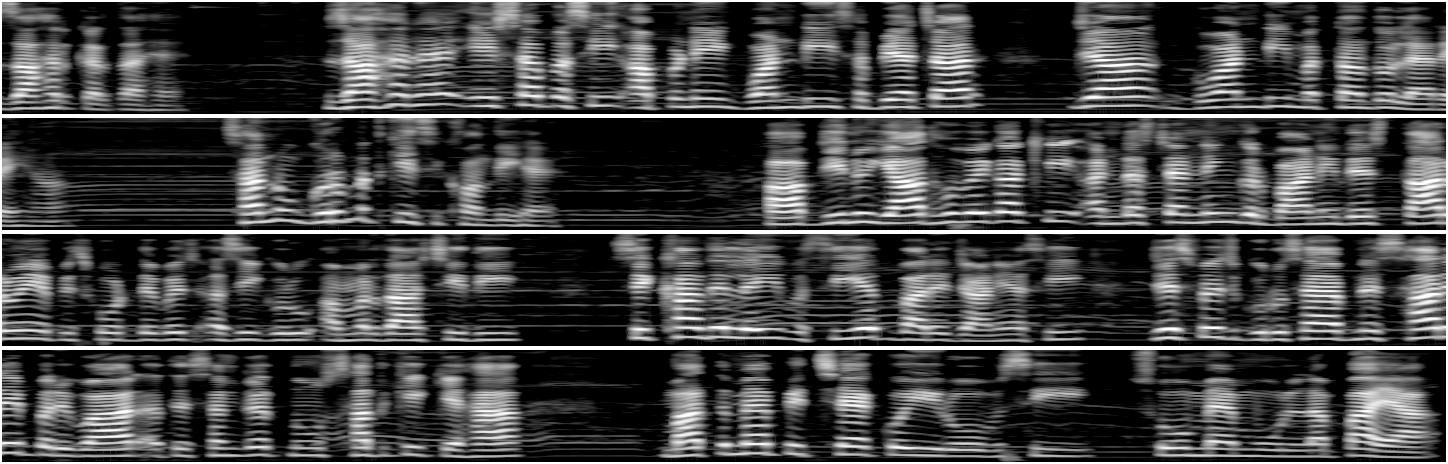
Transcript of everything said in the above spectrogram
ਜ਼ਾਹਰ ਕਰਦਾ ਹੈ। ਜ਼ਾਹਰ ਹੈ, ਇਹ ਸਭ ਅਸੀਂ ਆਪਣੇ ਗਵਾਂਡੀ ਸੱਭਿਆਚਾਰ ਜਾਂ ਗਵਾਂਡੀ ਮਤਾਂ ਤੋਂ ਲੈ ਰਹੇ ਹਾਂ। ਸਾਨੂੰ ਗੁਰਮਤ ਕੀ ਸਿਖਾਉਂਦੀ ਹੈ? ਆਪ ਜੀ ਨੂੰ ਯਾਦ ਹੋਵੇਗਾ ਕਿ ਅੰਡਰਸਟੈਂਡਿੰਗ ਗੁਰਬਾਣੀ ਦੇ 17ਵੇਂ ਐਪੀਸੋਡ ਦੇ ਵਿੱਚ ਅਸੀਂ ਗੁਰੂ ਅਮਰਦਾਸ ਜੀ ਦੀ ਸਿੱਖਾਂ ਦੇ ਲਈ ਵਸੀਅਤ ਬਾਰੇ ਜਾਣਿਆ ਸੀ, ਜਿਸ ਵਿੱਚ ਗੁਰੂ ਸਾਹਿਬ ਨੇ ਸਾਰੇ ਪਰਿਵਾਰ ਅਤੇ ਸੰਗਤ ਨੂੰ ਸੱਦ ਕੇ ਕਿਹਾ, ਮਤ ਮੈਂ ਪਿੱਛੇ ਕੋਈ ਰੋਵ ਸੀ, ਸੋ ਮੈਂ ਮੂਲ ਨਾ ਪਾਇਆ।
